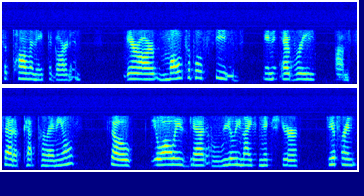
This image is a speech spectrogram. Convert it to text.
to pollinate the garden. There are multiple seeds in every um, set of pet perennials, so you always get a really nice mixture, different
